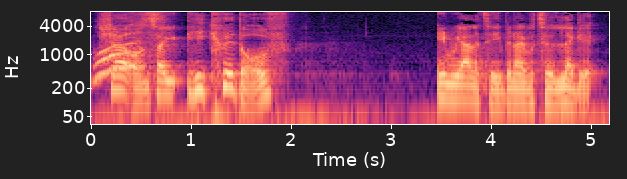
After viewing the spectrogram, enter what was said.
What? shirt on. So he could have, in reality, been able to leg it.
